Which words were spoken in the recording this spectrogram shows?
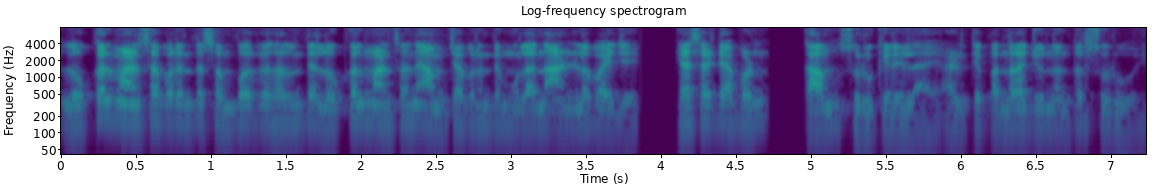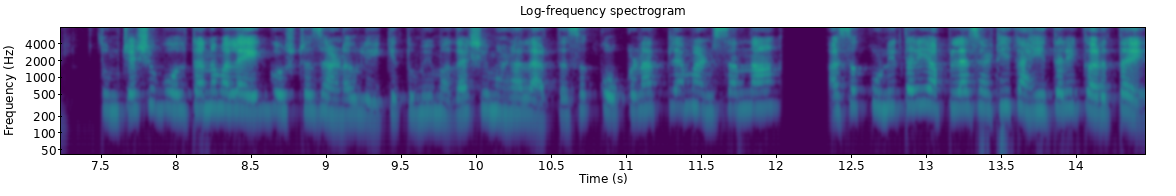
लोकल माणसापर्यंत संपर्क साधून त्या लोकल माणसाने आमच्यापर्यंत मुलांना आणलं पाहिजे. यासाठी आपण काम सुरू केलेलं आहे आणि ते पंधरा जून नंतर सुरू होईल. तुमच्याशी बोलताना मला एक गोष्ट जाणवली की तुम्ही मगाशी म्हणालात तसं कोकणातल्या माणसांना असं कुणीतरी आपल्यासाठी काहीतरी करतंय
